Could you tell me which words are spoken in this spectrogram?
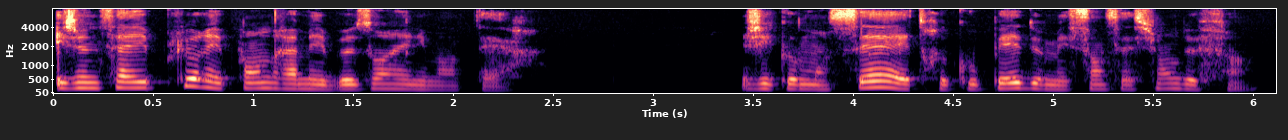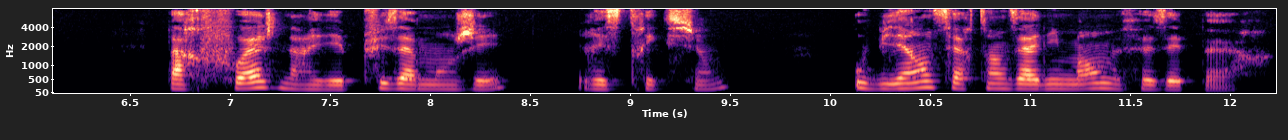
et je ne savais plus répondre à mes besoins alimentaires. j'ai commencé à être coupée de mes sensations de faim. Parfois, je n'arrivais plus à manger, restriction, ou bien certains aliments me faisaient peur.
